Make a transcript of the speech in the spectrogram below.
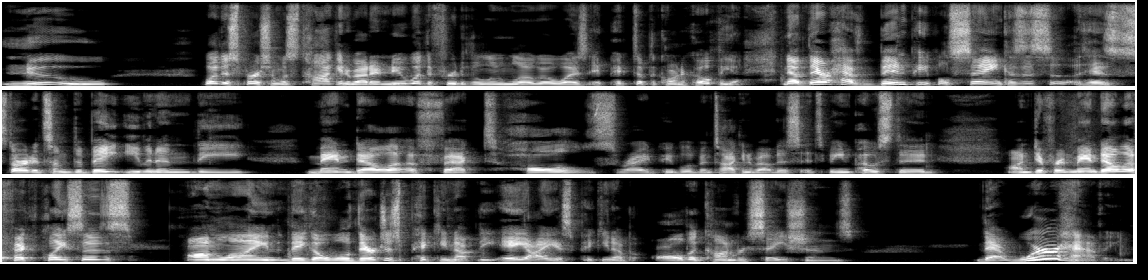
knew what this person was talking about. It knew what the Fruit of the Loom logo was. It picked up the cornucopia. Now, there have been people saying, because this has started some debate even in the Mandela effect halls, right? People have been talking about this. It's being posted on different Mandela effect places online. They go, well, they're just picking up, the AI is picking up all the conversations that we're having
